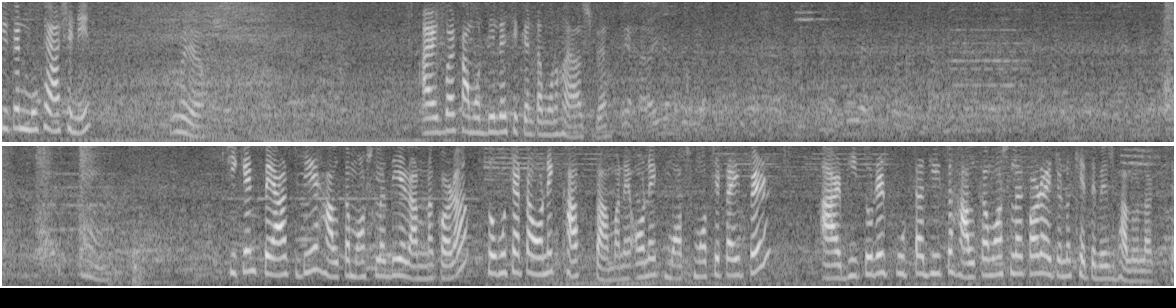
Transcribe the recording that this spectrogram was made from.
চিকেন মুখে আসেনি? আরেকবার কামড় দিলে চিকেনটা মনে হয় আসবে। চিকেন পেঁয়াজ দিয়ে হালকা মশলা দিয়ে রান্না করা। সমুচাটা অনেক খাস্তা মানে অনেক মচমচে টাইপের। আর ভিতরের পুরটা যেহেতু হালকা মশলা করা এই জন্য খেতে বেশ ভালো লাগছে।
